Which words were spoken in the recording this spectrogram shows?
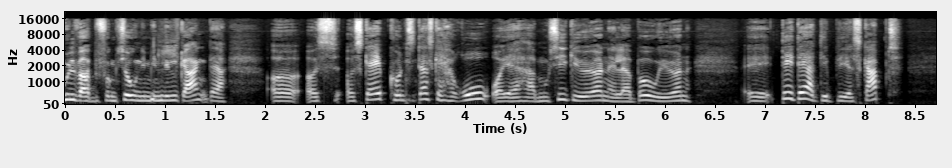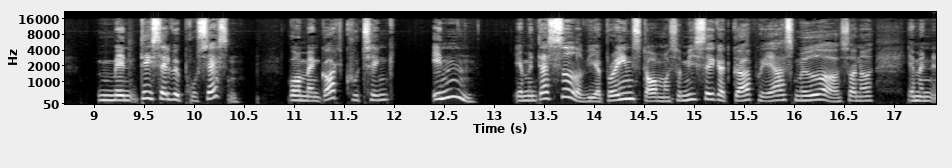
mulvarpefunktion i min lille gang der, og, og, og skabe kunsten, der skal jeg have ro, og jeg har musik i ørerne, eller bog i ørerne. Øh, det er der, det bliver skabt. Men det er selve processen, hvor man godt kunne tænke, inden, jamen der sidder vi og brainstormer, som I sikkert gør på jeres møder og sådan noget. Jamen,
